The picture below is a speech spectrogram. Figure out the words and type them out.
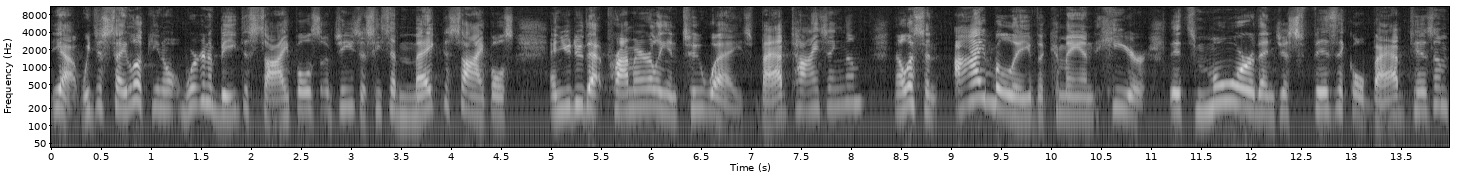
yeah, we just say, look, you know, we're going to be disciples of Jesus. He said, make disciples, and you do that primarily in two ways baptizing them. Now, listen, I believe the command here, it's more than just physical baptism,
